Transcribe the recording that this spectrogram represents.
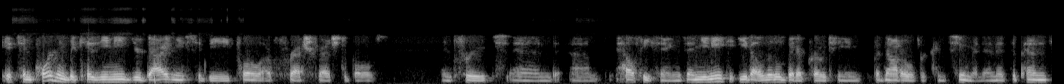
it's important because you need your diet needs to be full of fresh vegetables and fruits and um, healthy things. And you need to eat a little bit of protein, but not over consume it. And it depends.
